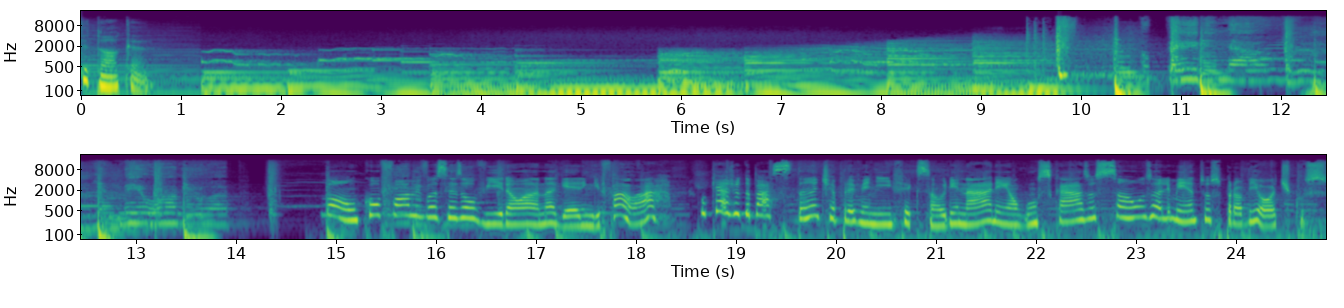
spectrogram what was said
se toca. Conforme vocês ouviram a Ana Gering falar, o que ajuda bastante a prevenir infecção urinária em alguns casos são os alimentos probióticos.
